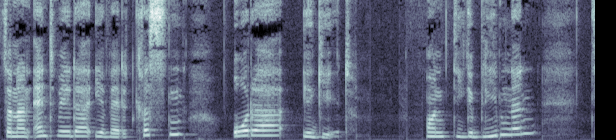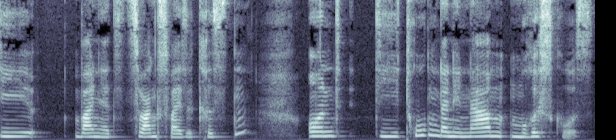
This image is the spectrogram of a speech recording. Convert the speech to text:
sondern entweder ihr werdet Christen oder ihr geht. Und die Gebliebenen, die waren jetzt zwangsweise Christen und die trugen dann den Namen Moriscos.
